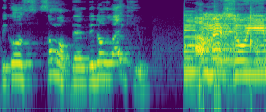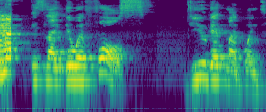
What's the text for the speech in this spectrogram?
because some of them they don't like you. It's like they were forced. Do you get my point?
